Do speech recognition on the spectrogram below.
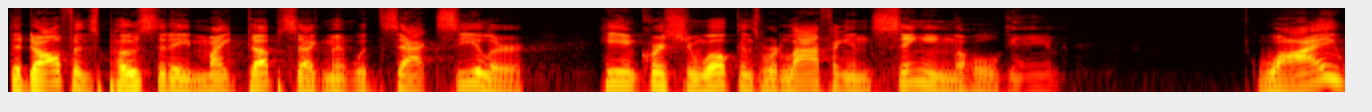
The Dolphins posted a mic'd up segment with Zach Sieler. He and Christian Wilkins were laughing and singing the whole game. Why?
